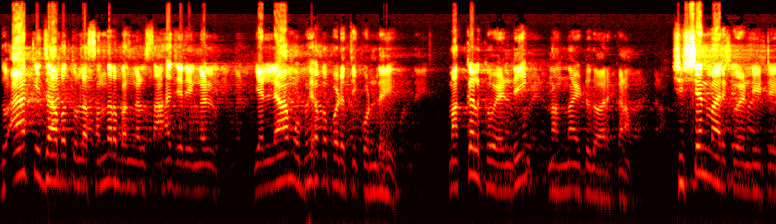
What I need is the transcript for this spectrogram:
ദുആാബത്തുള്ള സന്ദർഭങ്ങൾ സാഹചര്യങ്ങൾ എല്ലാം ഉപയോഗപ്പെടുത്തിക്കൊണ്ട് മക്കൾക്ക് വേണ്ടി നന്നായിട്ട് ദ്വാരക്കണം. ശിഷ്യന്മാർക്ക് വേണ്ടിയിട്ട്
